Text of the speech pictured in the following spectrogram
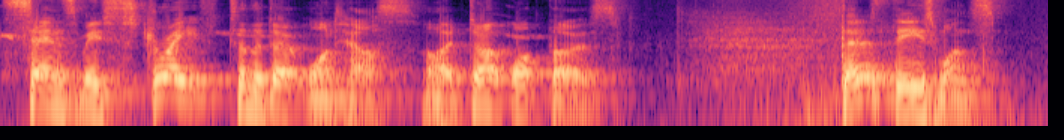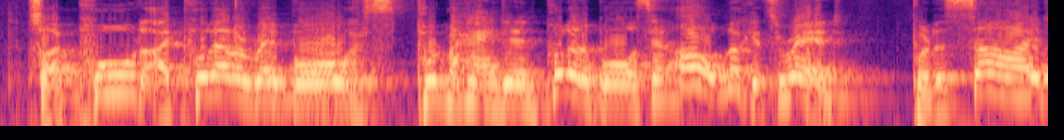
sends me straight to the don't want house. Oh, I don't want those. Then it's these ones. So I pulled, I pulled out a red ball, put my hand in, put out a ball, said, oh, look, it's red. Put it aside.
